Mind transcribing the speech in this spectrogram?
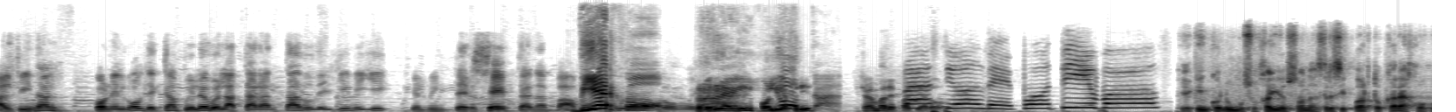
al final, con el gol de campo y luego el atarantado del Jimmy G, que lo intercepta. ¿no? Vamos. ¡Viejo! Debería ir Poli a pedir chamba de pateador. Deportivos. Y aquí en Columbus, Ohio, son las 3 y cuarto, carajo.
